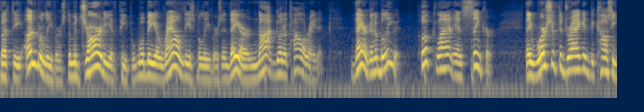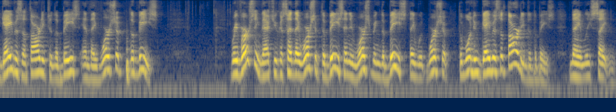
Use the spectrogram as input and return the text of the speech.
but the unbelievers, the majority of people, will be around these believers and they are not going to tolerate it. They are going to believe it. Hook, line, and sinker. They worship the dragon because he gave his authority to the beast, and they worship the beast. Reversing that, you can say they worship the beast, and in worshiping the beast, they would worship the one who gave his authority to the beast, namely Satan.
